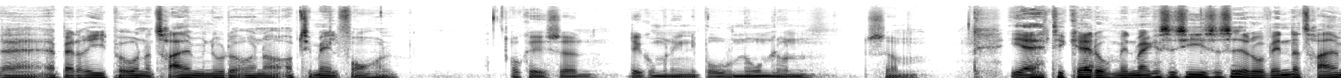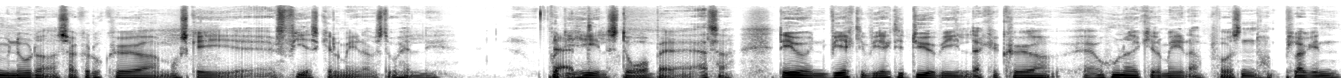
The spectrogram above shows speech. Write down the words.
80% af, af batteriet på under 30 minutter under optimal forhold. Okay, så det kunne man egentlig bruge nogenlunde som... Ja, det kan Ja. du, men man kan så sige, så sidder du og venter 30 minutter, og så kan du køre måske øh, 80 km, hvis du er heldig. På Ja, de helt store, altså det er jo en virkelig, virkelig dyr bil, der kan køre øh, 100 km på sådan en plug-in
